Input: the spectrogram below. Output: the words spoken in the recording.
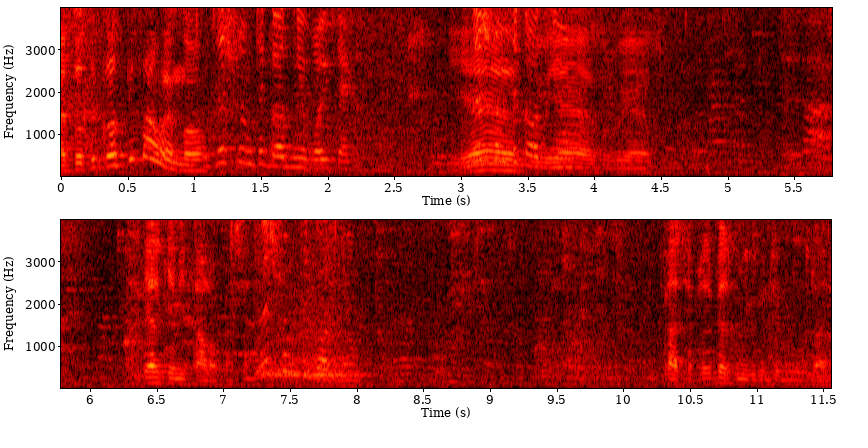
Ale to tylko odpisałem, no. W zeszłym tygodniu, Wojtek. Jezu, zeszłym tygodniu. Jezu, Jezu. Wielkie Michalo, Kasia. W zeszłym tygodniu. Kasia, przecież wiesz, że nigdy będziemy nie zdali.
